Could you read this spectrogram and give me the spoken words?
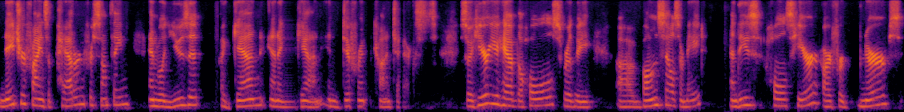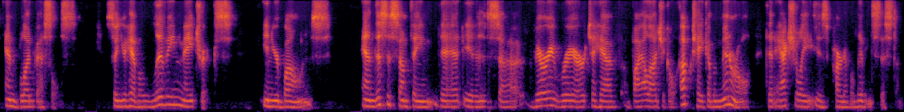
nature finds a pattern for something and will use it again and again in different contexts. So here you have the holes where the uh, bone cells are made, and these holes here are for nerves and blood vessels. So you have a living matrix in your bones. And this is something that is uh, very rare to have a biological uptake of a mineral that actually is part of a living system.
